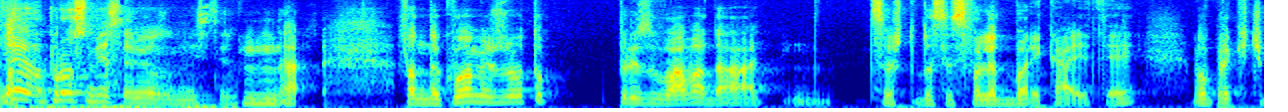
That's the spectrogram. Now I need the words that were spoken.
Не, въпросът ми е сериозен, наистина. Да. Фандакова, между другото, призовава да също да се свалят барикадите, въпреки че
